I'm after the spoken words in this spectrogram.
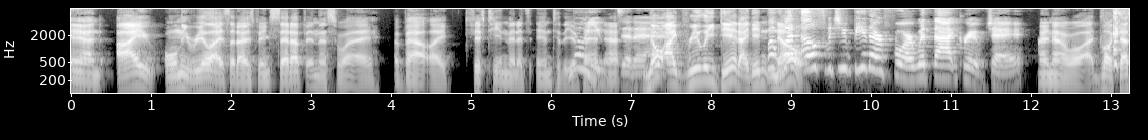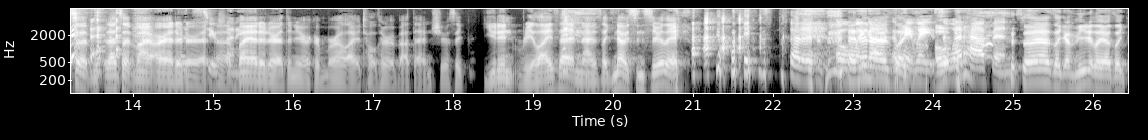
and I only realized that I was being set up in this way about like 15 minutes into the no, event. you uh, didn't. No, I really did. I didn't but know. What else would you be there for with that group, Jay? I know. Well, I, look, that's what that's what my our editor, at, uh, my editor at the New Yorker, Morella, I told her about that, and she was like, "You didn't realize that?" And I was like, "No, sincerely." I oh and my god! okay, like, wait. Oh. So what happened? So I was like, immediately, I was like,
